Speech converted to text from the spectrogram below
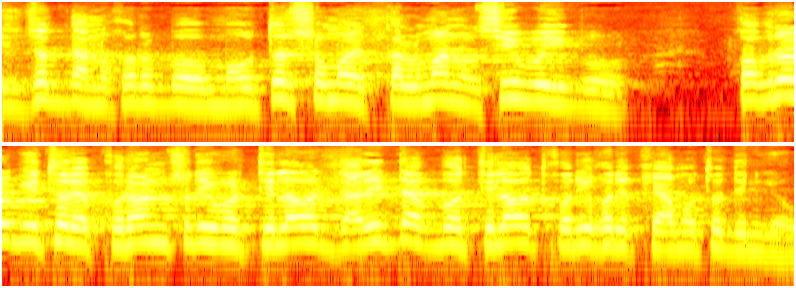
ইজ্জত দান করব, মৌতর সময় কলমা নসিব হইব। কবরের ভিতরে কোরআন শরীফের তিলাওয়াত জারি থাকব তিলাওয়াত করি করি কেয়ামত দিন গেও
